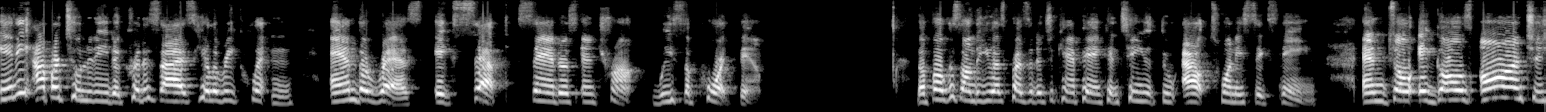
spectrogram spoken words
any opportunity to criticize Hillary Clinton and the rest except Sanders and Trump. We support them. The focus on the US presidential campaign continued throughout 2016. And so it goes on to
